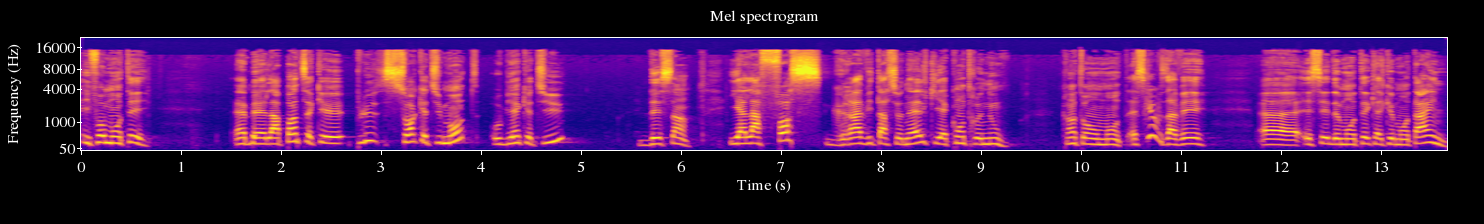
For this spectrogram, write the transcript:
il faut monter. Eh bien, la pente, c'est que plus, soit que tu montes ou bien que tu descends. Il y a la force gravitationnelle qui est contre nous quand on monte. Est-ce que vous avez euh, essayé de monter quelques montagnes?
